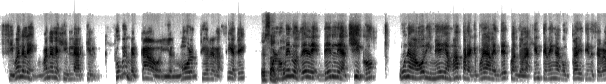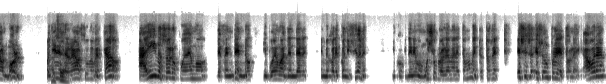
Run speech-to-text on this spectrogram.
si van a, van a legislar que el supermercado y el mall cierre a las 7, por lo menos denle, denle al chico una hora y media más para que pueda vender cuando la gente venga a comprar y tiene cerrado el mall o tiene cerrado el supermercado. Ahí nosotros podemos defendernos y podemos atender en mejores condiciones. Y tenemos muchos problemas en este momento. Entonces, eso es, un proyecto de ley. Ahora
